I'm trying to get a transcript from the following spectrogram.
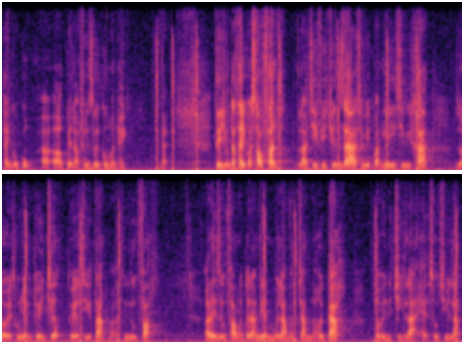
thanh công cụ ở, ở quyền ở phía dưới cùng màn hình. Đấy. thì chúng ta thấy có 6 phần là chi phí chuyên gia chi phí quản lý chi phí khác rồi thu nhập thuế trước thuế giá trị tăng và dự phòng ở đây dự phòng tôi đang điền 15% là hơi cao. Tôi phải để chỉnh lại hệ số chi lắp.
